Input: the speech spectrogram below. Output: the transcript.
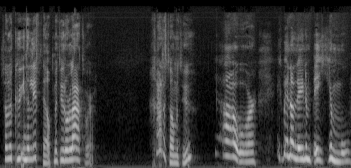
Zal ik u in de lift helpen met uw rollator? Gaat het al met u? Ja hoor, ik ben alleen een beetje moe.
